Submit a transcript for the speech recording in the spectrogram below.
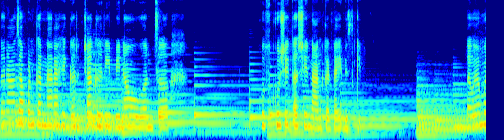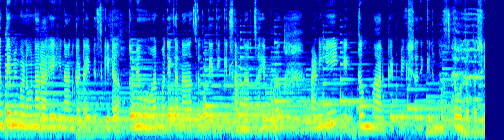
तर आज आपण करणार आहे घरच्या घरी बिना ओव्हनचं खुसखुशीत अशी नानकटाई बिस्किट. तव्यामध्ये मी बनवणार आहे ही नानकटाई बिस्किटं. तुम्ही ओव्हनमध्ये करणार असेल ते देखील सांगणारच आहे पुढं. आणि ही एकदम मार्केटपेक्षा देखील मस्त होतात अशी.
